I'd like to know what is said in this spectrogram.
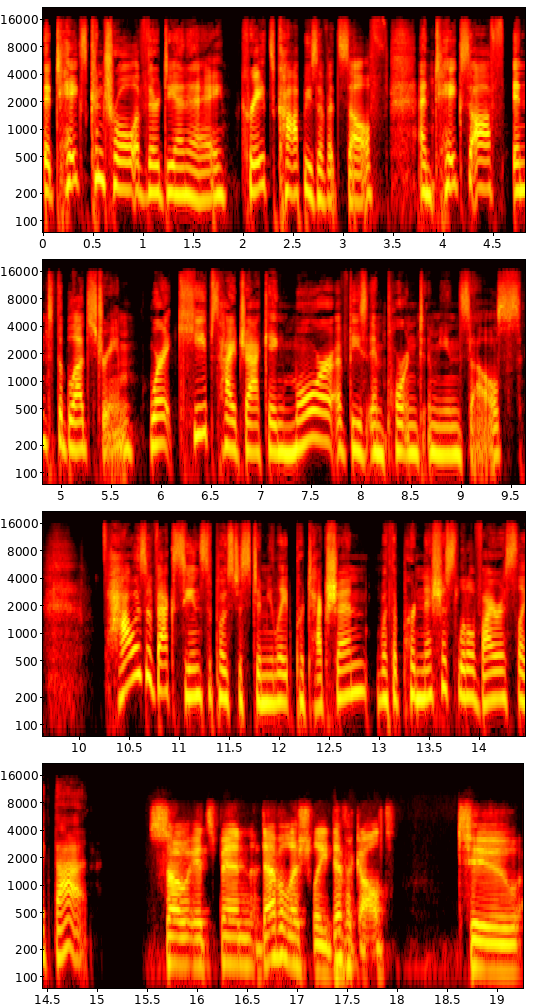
It takes control of their DNA, creates copies of itself, and takes off into the bloodstream, where it keeps hijacking more of these important immune cells. How is a vaccine supposed to stimulate protection with a pernicious little virus like that? So it's been devilishly difficult to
